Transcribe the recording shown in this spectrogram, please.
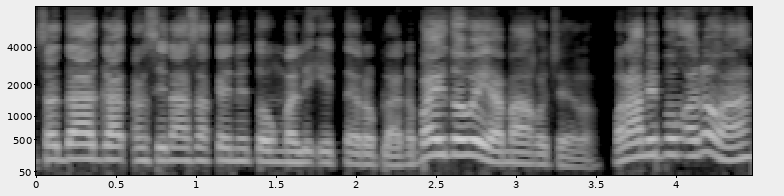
sa dagat ang sinasakyan nitong maliit na eroplano. By the way, ha, mga kotsero, marami pong ano ha,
